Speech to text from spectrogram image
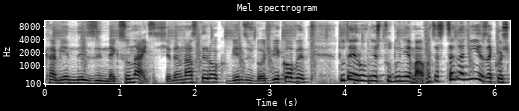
kamienny z Nexonites, 17 rok, więc już dość wiekowy. Tutaj również cudu nie ma, chociaż cena nie jest jakoś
